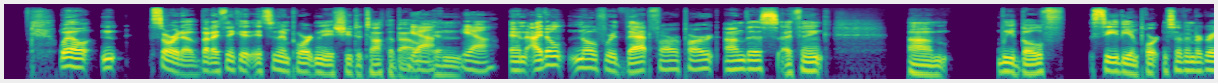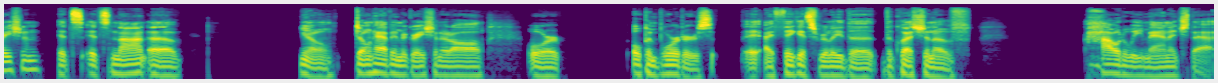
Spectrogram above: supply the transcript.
well, n- sort of, but I think it, it's an important issue to talk about. Yeah, and yeah. And I don't know if we're that far apart on this. I think um, we both see the importance of immigration. It's it's not a you know don't have immigration at all or open borders. I think it's really the the question of how do we manage that,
